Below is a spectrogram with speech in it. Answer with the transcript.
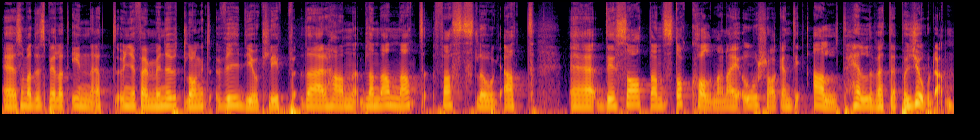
eh, som hade spelat in ett ungefär minutlångt videoklipp där han bland annat fastslog att eh, det satan stockholmarna är orsaken till allt helvete på jorden.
